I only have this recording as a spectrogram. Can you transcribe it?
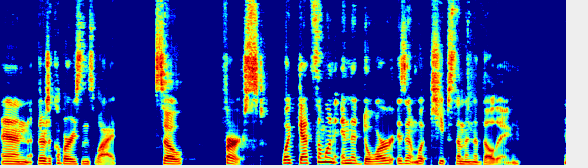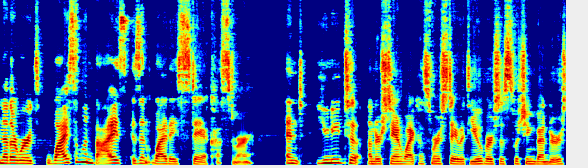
And there's a couple of reasons why. So, first, what gets someone in the door isn't what keeps them in the building. In other words, why someone buys isn't why they stay a customer. And you need to understand why customers stay with you versus switching vendors.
